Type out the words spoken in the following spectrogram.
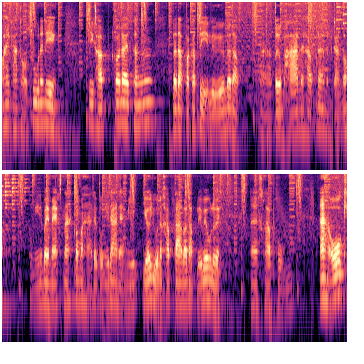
ป้ายการต่อสู้นั่นเองนี่ครับก็ได้ทั้ง ระดับปกติหรือระดับเติมพาร์ทนะครับได้เหมือนกันเนาะตรงนี้ใบแม็กนะก็มาหาจากตรงนี้ได้เนี่ยมีเยอะอยู่นะครับตามระดับเลเวลเลยนะครับผมอะโอเค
